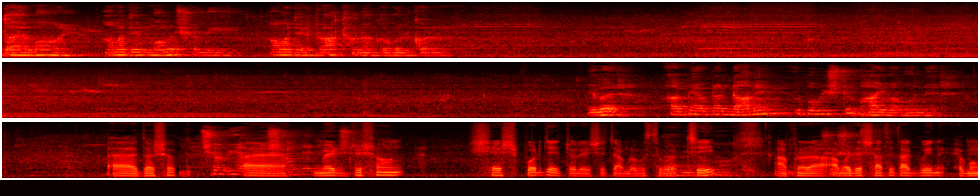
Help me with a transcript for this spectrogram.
দয়াময়, আমাদের মনুষ্যবী আমাদের প্রার্থনা কবুল করুন। এবার আপনি আপনার ডানে উপবিষ্ট ভাই বা বোনের দর্শক মেডিটেশন শেষ পর্যায়ে চলে এসেছে আমরা বুঝতে পারছি। আপনারা আমাদের সাথে থাকবেন এবং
